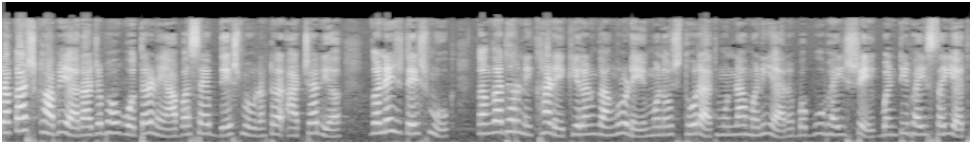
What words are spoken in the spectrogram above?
प्रकाश खाबिया राजभाऊ गोतरणे आबासाहेब देशमुख डॉक्टर आचार्य गणेश देशमुख गंगाधर निखाडे किरण गांगुर्डे मनोज थोरात मुन्ना मणियार बब्बूभाई शेख बंटीभाई सय्यद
